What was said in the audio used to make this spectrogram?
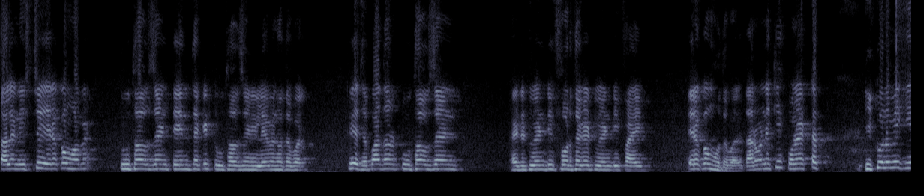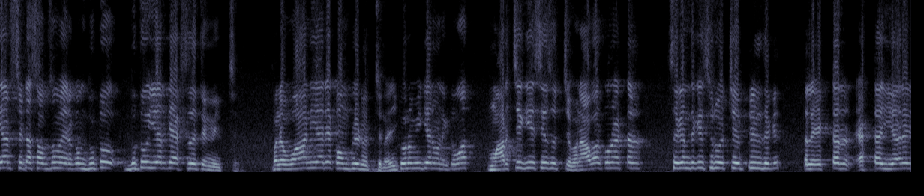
তাহলে নিশ্চয়ই এরকম হবে। টু থেকে টু হতে পারে। ঠিক আছে? বা ধর টু এটা টোয়েন্টি থেকে টোয়েন্টি এরকম হতে পারে। তার মানে কি? কোনো একটা ইকোনমিক ইয়ার সেটা সবসময় এরকম দুটো দুটো ইয়ারকে একসাথে টেনে নিচ্ছে। মানে ওয়ান ইয়ারে কমপ্লিট হচ্ছে না। ইকোনমিক ইয়ার মানে তোমার মার্চে গিয়ে শেষ হচ্ছে। মানে আবার কোনো একটা সেখান থেকে শুরু হচ্ছে এপ্রিল থেকে। তাহলে একটার, একটা ইয়ারের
